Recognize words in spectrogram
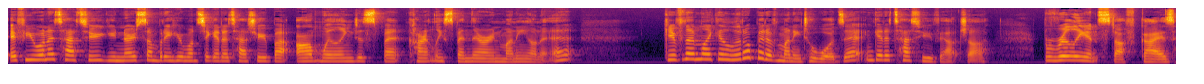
If you want a tattoo, you know somebody who wants to get a tattoo but aren't willing to spend currently spend their own money on it, give them like a little bit of money towards it and get a tattoo voucher. Brilliant stuff, guys.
